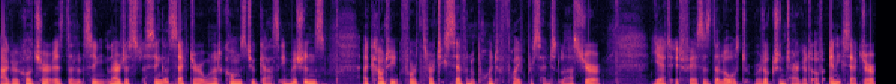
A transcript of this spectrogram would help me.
Agriculture is the sing- largest single sector when it comes to gas emissions, accounting for 37.5% last year. Yet it faces the lowest reduction target of any sector,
